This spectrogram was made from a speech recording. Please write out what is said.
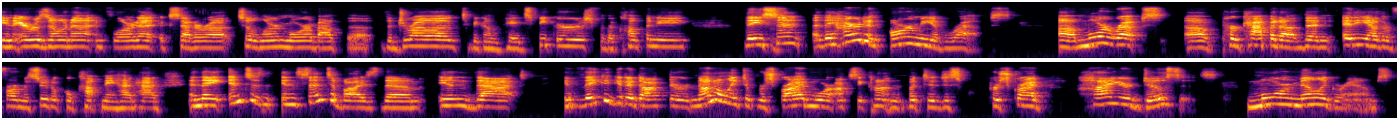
in arizona and florida et cetera to learn more about the the drug to become paid speakers for the company. They sent they hired an army of reps uh, more reps uh, per capita than any other pharmaceutical company had had. And they in- incentivized them in that if they could get a doctor not only to prescribe more Oxycontin, but to just prescribe higher doses, more milligrams,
